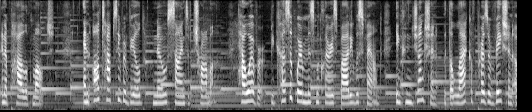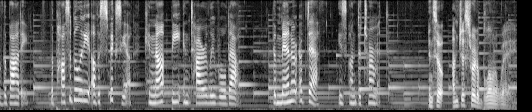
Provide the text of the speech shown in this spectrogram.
in a pile of mulch. An autopsy revealed no signs of trauma. However, because of where Ms. McClary's body was found, in conjunction with the lack of preservation of the body, the possibility of asphyxia cannot be entirely ruled out. The manner of death is undetermined. And so I'm just sort of blown away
